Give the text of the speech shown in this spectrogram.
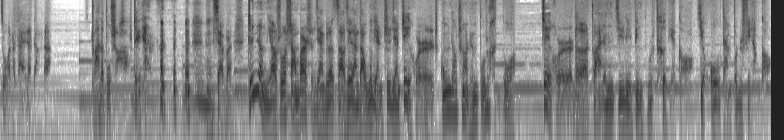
坐着待着等着，抓的不少。这地儿 下班，真正你要说上班时间，比如说早九点到五点之间，这会儿公交车上人不是很多，这会儿的抓人的几率并不是特别高，有但不是非常高。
